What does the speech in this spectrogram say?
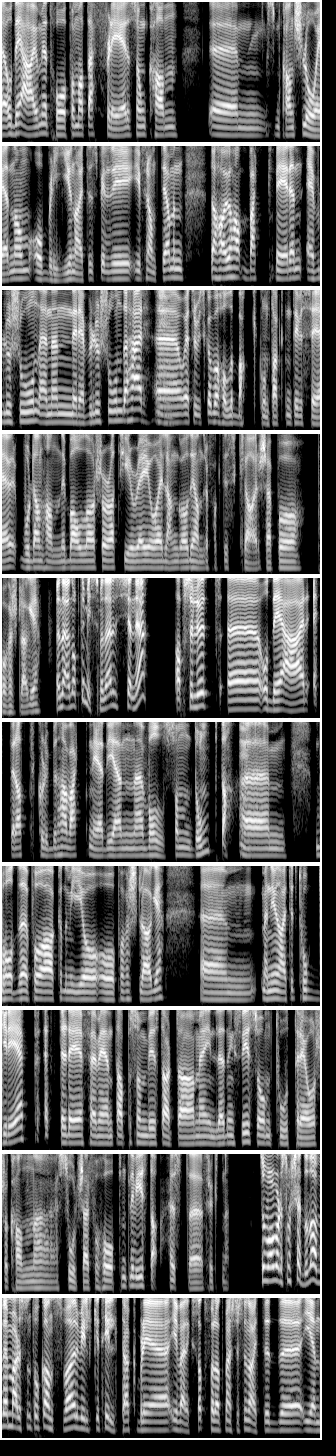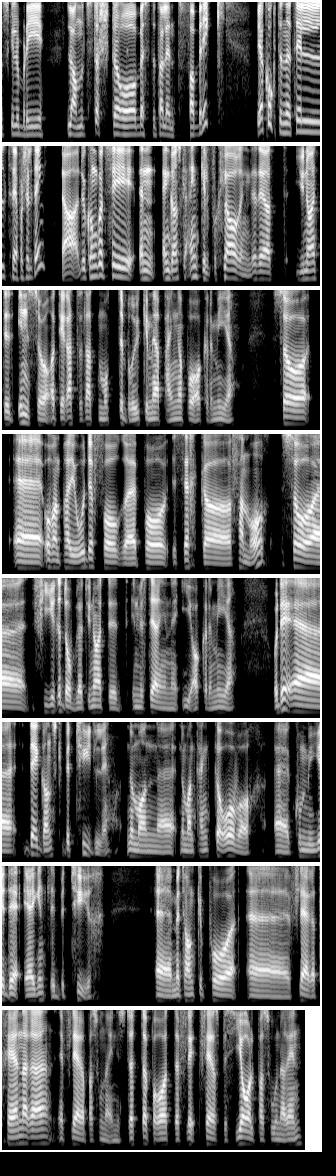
og det er jo med et håp om at det er flere som kan eh, som kan slå igjennom og bli United-spiller i, i framtida. Men det har jo vært mer en evolusjon enn en revolusjon, det her. Mm. Eh, og jeg tror vi skal beholde bakkontakten til vi ser hvordan Hannibal og Shora T-Ray og Elanga og de andre faktisk klarer seg på, på førstelaget. Men det er en optimisme der, kjenner jeg. Absolutt, eh, og det er etter at klubben har vært ned i en eh, voldsom dump, da. Mm. Eh, både på akademi og, og på førstelaget. Um, men United tok grep etter det 5-1-tapet som vi starta med innledningsvis, og om to-tre år så kan uh, Solskjær forhåpentligvis da høste fruktene. Så hva var det som skjedde, da? Hvem er det som tok ansvar? Hvilke tiltak ble iverksatt for at Manchester United uh, igjen skulle bli landets største og beste talentfabrikk? Vi har kokt det ned til tre forskjellige ting. Ja, du kan godt si en, en, ganske enkel forklaring. Det er det at United innså at de rett og slett måtte bruke mer penger på akademiet. Så eh, over en periode for eh, på ca. fem år så eh, firedoblet United investeringene i akademiet. Og det er, det er ganske betydelig når man, eh, når man tenker over eh, hvor mye det egentlig betyr. Eh, med tanke på flere trenere, flere personer inn i støtteapparatet, flere spesialpersoner inn.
